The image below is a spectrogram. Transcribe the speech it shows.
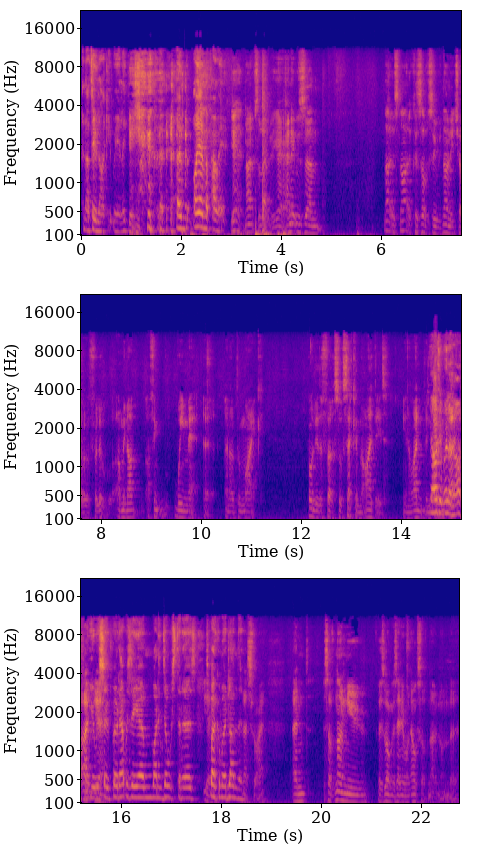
and I do like it really. um, I am a poet. Yeah, no, absolutely, yeah. And it was, um, no, it's not because obviously we've known each other for a little. I mean, I, I think we met at an open mic, probably the first or second that I did. You know, I hadn't been. I didn't realise. I, thought you were super. That was the um, one in Dalston, uh, Yeah. Spoken Word London. That's right. And so I've known you as long as anyone else I've known on the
